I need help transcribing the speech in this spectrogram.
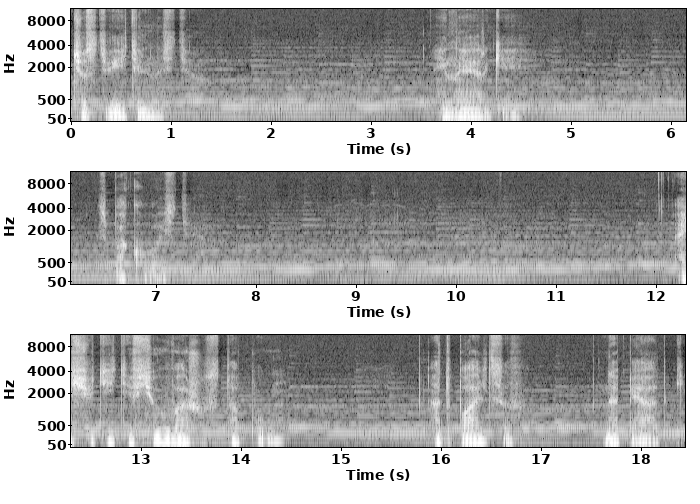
чувствительностью, энергией, спокойствием. Ощутите всю вашу стопу от пальцев до пятки.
